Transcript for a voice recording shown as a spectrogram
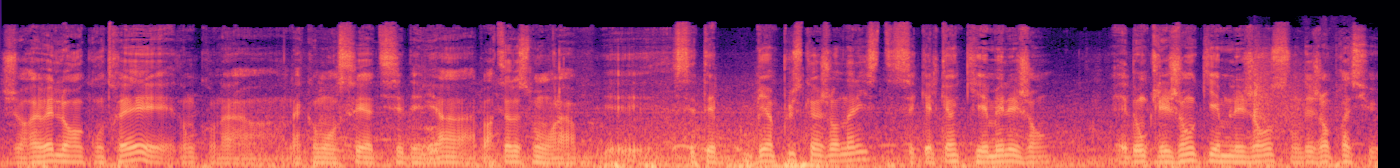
je rêvais de le rencontrer et donc on a, on a commencé à tisser des liens à partir de ce moment-là. Et c'était bien plus qu'un journaliste, c'est quelqu'un qui aimait les gens. Et donc les gens qui aiment les gens sont des gens précieux.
